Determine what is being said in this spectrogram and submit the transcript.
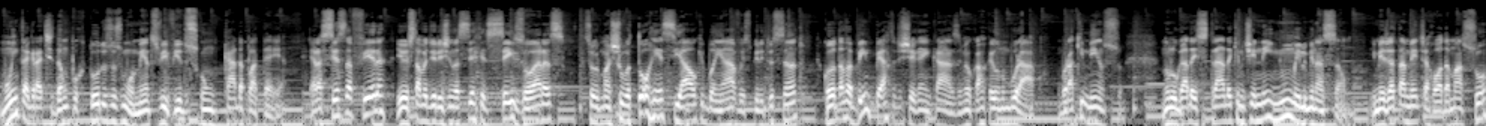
muita gratidão por todos os momentos vividos com cada plateia. Era sexta-feira e eu estava dirigindo há cerca de seis horas sobre uma chuva torrencial que banhava o Espírito Santo. Quando eu estava bem perto de chegar em casa, meu carro caiu num buraco, um buraco imenso, num lugar da estrada que não tinha nenhuma iluminação. Imediatamente a roda amassou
